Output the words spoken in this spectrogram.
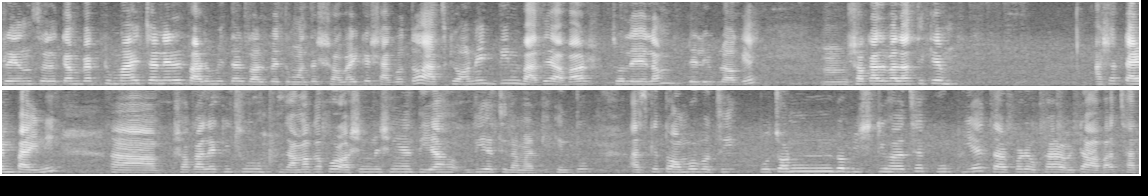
friends, welcome back to my channel পারমিতার গল্পে তোমাদের সবাইকে স্বাগত। আজকে অনেক দিন বাদে আবার চলে এলাম ডেলি ব্লগে। সকালবেলা থেকে আসার টাইম পাইনি। সকালে কিছু জামা কাপড় ওয়াশিং মেশিনে দিয়া দিয়েছিলাম আর কি, কিন্তু আজকে তো অম্বুবচী। প্রচণ্ড বৃষ্টি হয়েছে, খুব ইয়ে। তারপরে ওখানে ওইটা আবার ছাদ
